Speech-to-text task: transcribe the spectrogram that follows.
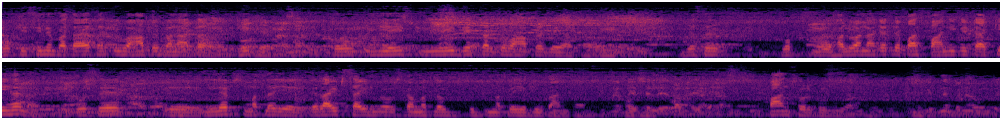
वो किसी ने बताया था कि वहाँ पे बनाता है ठीक है? तो यही यही देख करके वहाँ पे गया था। जैसे वो हलवा नाके के पास पानी की टैंकी है ना उससे लेफ़्ट मतलब ये राइट साइड में उसका मतलब मतलब ये दुकान था। पैसे ले रहा था? पाँच सौ रुपये लिया। कितने बने होंगे?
